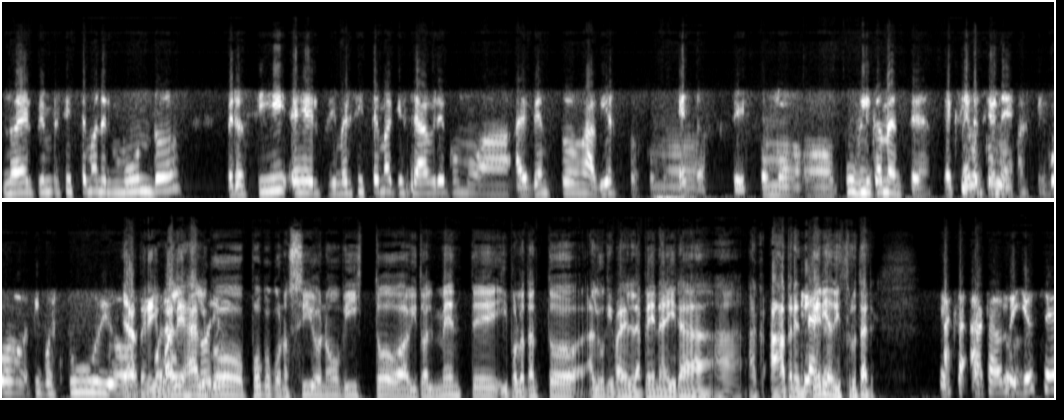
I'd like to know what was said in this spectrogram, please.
no es el primer sistema en el mundo, pero sí es el primer sistema que se abre como a, a eventos abiertos, como Eso, sí. como públicamente. Existen como tipo, tipo estudio. Ya, pero tipo igual es algo poco conocido, ¿no? Visto habitualmente y por lo tanto algo que vale la pena ir a, a- a aprender Claro. y a disfrutar. Hasta, hasta donde yo sé,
